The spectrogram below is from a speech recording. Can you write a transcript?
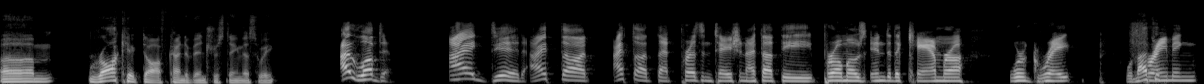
Um, Raw kicked off kind of interesting this week. I loved it. I did. I thought I thought that presentation. I thought the promos into the camera were great. Well, not framing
